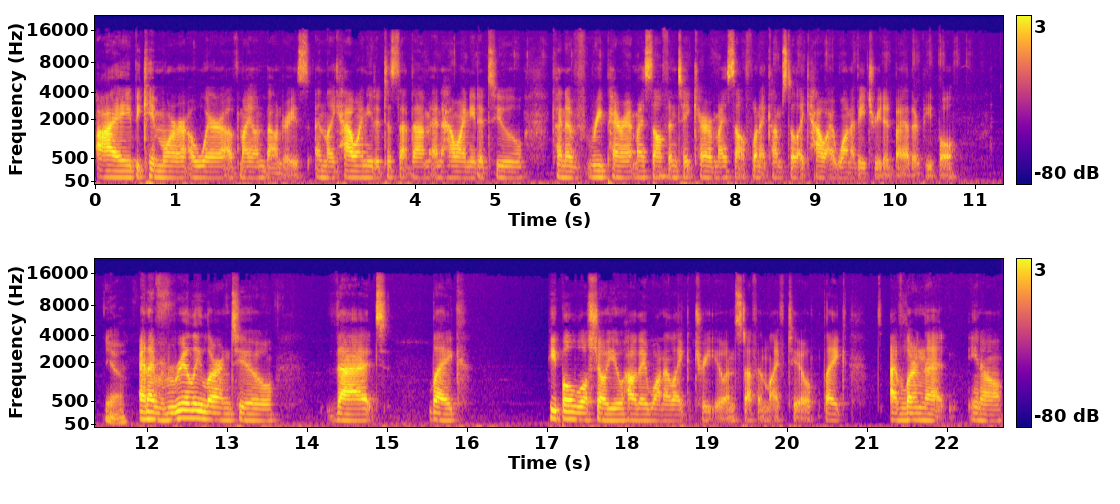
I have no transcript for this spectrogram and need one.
I became more aware of my own boundaries and like how I needed to set them and how I needed to kind of reparent myself and take care of myself when it comes to like how I want to be treated by other people Yeah. and I've really learned too that like people will show you how they want to like treat you and stuff in life too. Like I've learned that, you know,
